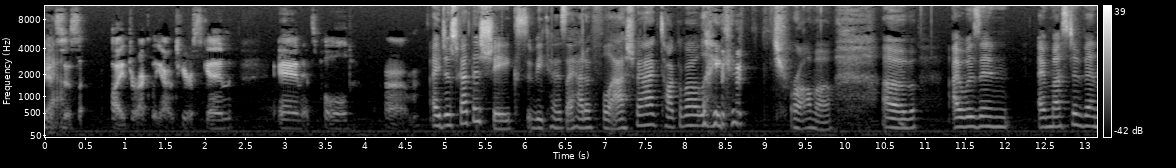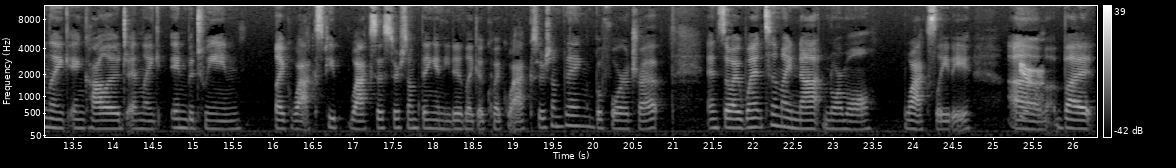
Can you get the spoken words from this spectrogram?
Yeah. It's just applied directly onto your skin and it's pulled. Um, I just got the shakes because I had a flashback. Talk about like trauma. Um, I was in. I must have been like in college and like in between like wax pe- waxist or something and needed like a quick wax or something before a trip. And so I went to my not normal wax lady. Um, Yeah. but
